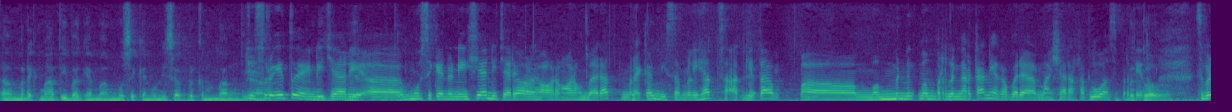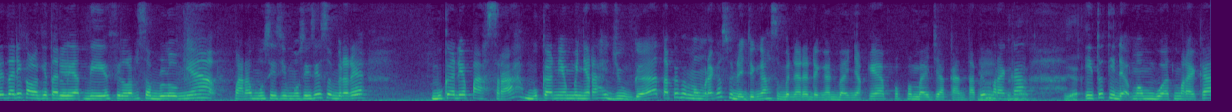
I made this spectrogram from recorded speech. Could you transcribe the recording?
uh, menikmati bagaimana musik Indonesia berkembang. Justru ya. itu yang dicari. Ya, uh, musik Indonesia dicari oleh orang-orang Barat. Mereka betul. bisa melihat saat ya. kita uh, mem memperdengarkannya kepada masyarakat luas seperti betul. itu. Sebenarnya tadi kalau kita lihat di film sebelumnya, para musisi-musisi sebenarnya bukannya pasrah, bukannya menyerah juga, tapi memang mereka sudah jengah sebenarnya dengan banyaknya pembajakan. Tapi hmm, mereka ya. itu tidak membuat mereka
